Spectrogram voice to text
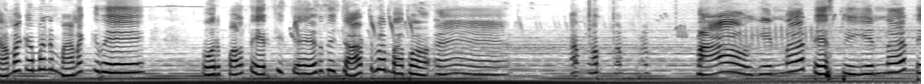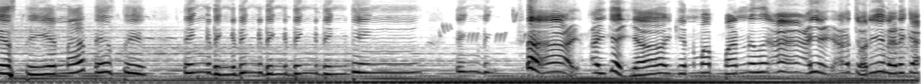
கம கமன்னு மணக்குது ஒரு பழத்தை எரிச்சு எடுத்து சாப்பிட்டுலாம் பார்ப்போம் ஆ. வாவ் என்ன டேஸ்ட் என்ன டேஸ்ட் என்ன டேஸ்ட் டிங் டிங் டிங் டிங் டிங் டிங் டிங் டிங் டிங் ஐயா என்னமா பண்ணுது? ஐயா சொரியல் எடுக்க.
